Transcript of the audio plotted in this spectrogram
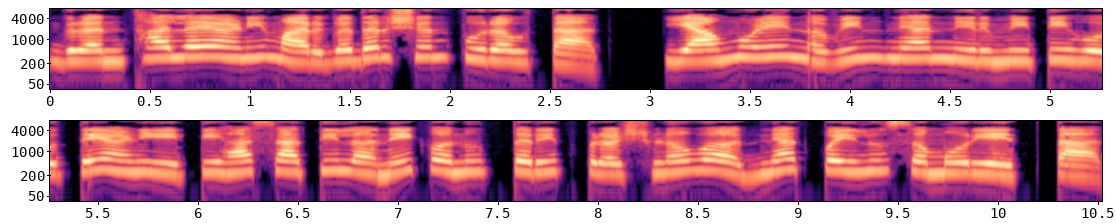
ग्रंथालय आणि मार्गदर्शन पुरवतात. यामुळे नवीन ज्ञान निर्मिती होते आणि इतिहासातील अनेक अनुत्तरित प्रश्न व अज्ञात पैलू समोर येतात.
